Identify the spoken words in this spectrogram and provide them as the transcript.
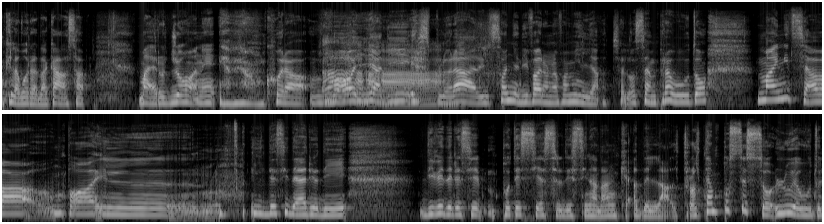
che lavora da casa, ma ero giovane e avevo ancora voglia ah. di esplorare, il sogno di fare una famiglia ce l'ho sempre avuto, ma iniziava un po' il, il desiderio di di vedere se potessi essere destinata anche a dell'altro. Al tempo stesso lui ha avuto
